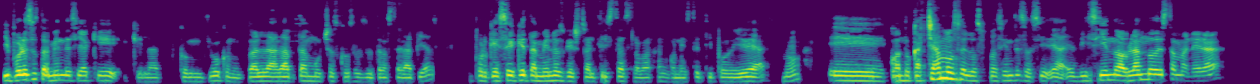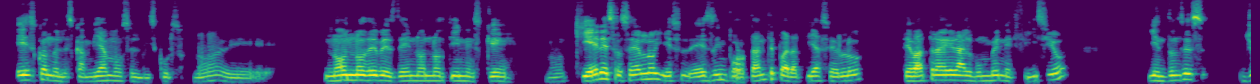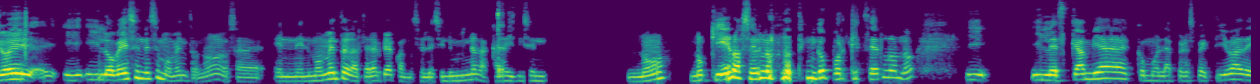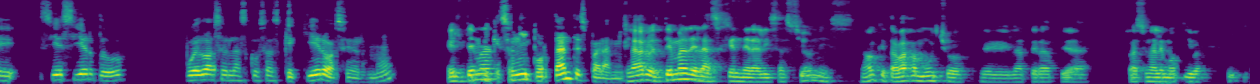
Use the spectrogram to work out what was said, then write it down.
y por eso también decía que, que la cognitivo-conductual adapta muchas cosas de otras terapias, porque sé que también los gestaltistas trabajan con este tipo de ideas, ¿no? Eh, cuando cachamos a los pacientes así, eh, diciendo, hablando de esta manera, es cuando les cambiamos el discurso, ¿no? No, no debes de, no, no tienes que, ¿no? Quieres hacerlo y es, es importante para ti hacerlo, te va a traer algún beneficio y entonces yo, y, y, lo ves en ese momento, ¿no? O sea, en el momento de la terapia cuando se les ilumina la cara y dicen, no, no quiero hacerlo, no tengo por qué hacerlo, ¿no? Y, y les cambia como la perspectiva de, si es cierto, puedo hacer las cosas que quiero hacer, ¿no? El tema, que son importantes para mí. Claro, el tema de las generalizaciones, ¿no? Que trabaja mucho eh, la terapia racional emotiva.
